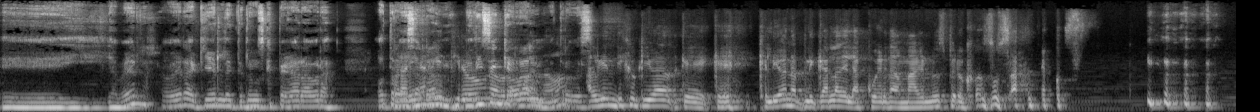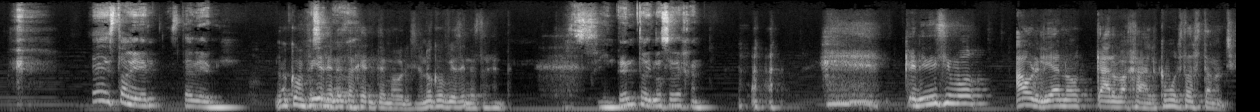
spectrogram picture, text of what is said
Eh, y a ver, a ver a quién le tenemos que pegar ahora. Otra Por vez a alguien Ram. tiró Me dicen una que broma, Ram, ¿no? otra vez. Alguien dijo que, iba, que, que- que le iban a aplicar la de la cuerda a Magnus, pero con sus años. Eh, está bien, está bien. No confíes en nada. esta gente, Mauricio, no confíes en esta gente. Pues, intento y no se dejan. Queridísimo Aureliano Carvajal, ¿cómo estás esta noche?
